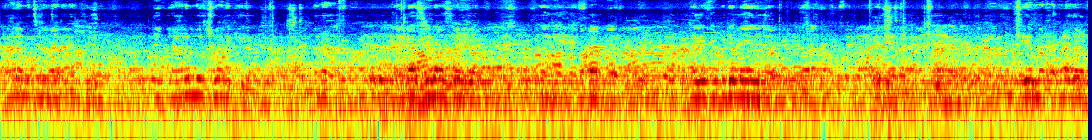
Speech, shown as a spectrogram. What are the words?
ప్రారంభించడం జరిగింది. ఈ ప్రారంభోత్సవానికి మన గంగా శ్రీనివాసరావు గారు అలాగే గణబాబు గారు అలాగే deputy mayor garu CM Ramana garu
